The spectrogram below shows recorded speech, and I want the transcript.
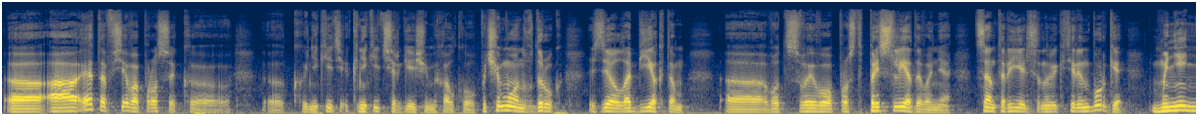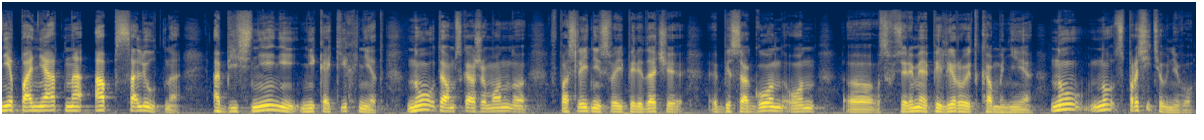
Э, а это все вопросы к, э, к, Никите, к Никите Сергеевичу Михалкову. Почему он вдруг сделал объектом э, вот своего просто преследования центр Ельцина в Екатеринбурге, мне непонятно абсолютно. Объяснений никаких нет. Ну, там, скажем, он в последней своей передаче «Бесогон», он э, все время апеллирует ко мне. Ну, ну, спросите у него.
